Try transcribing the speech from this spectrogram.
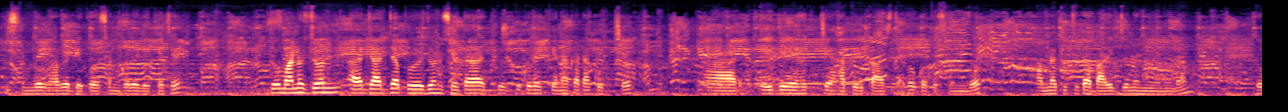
কি সুন্দরভাবে ডেকোরেশন করে রেখেছে। তো মানুষজন যার যা প্রয়োজন সেটা একটু একটু করে কেনাকাটা করছে। আর এই যে হচ্ছে হাতের কাজ, দেখো কত সুন্দর। আমরা কিছুটা বাড়ির জন্য নিয়ে নিলাম। তো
